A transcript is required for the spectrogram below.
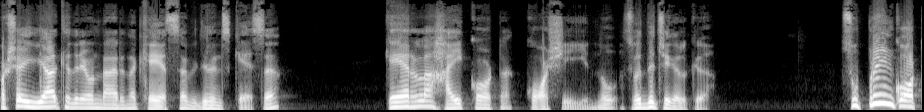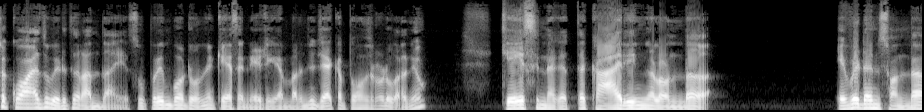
പക്ഷേ ഇയാൾക്കെതിരെ ഉണ്ടായിരുന്ന case vigilance case Kerala high court quash ചെയ്യുന്നു. ശ്രദ്ധിച്ച് കേൾക്കുക. സുപ്രീം കോർട്ട് കോഴതും എടുത്ത് റദ്ദായി. സുപ്രീം കോർട്ട് വന്ന് കേസ് അന്വേഷിക്കാൻ പറഞ്ഞു. ജേക്കബ് തോമസിനോട് പറഞ്ഞു കേസിനകത്ത് കാര്യങ്ങളുണ്ട്. എവിഡൻസ് ഉണ്ട്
